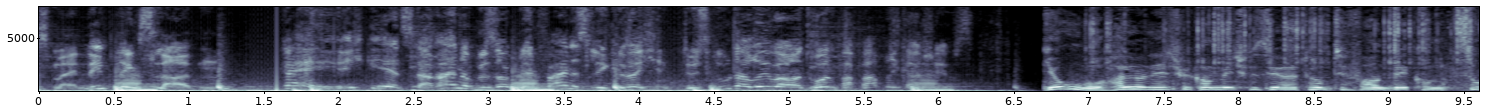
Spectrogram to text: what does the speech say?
ist mein Lieblingsladen. Jo, hallo und herzlich willkommen, ich bin Tom TV und willkommen zu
